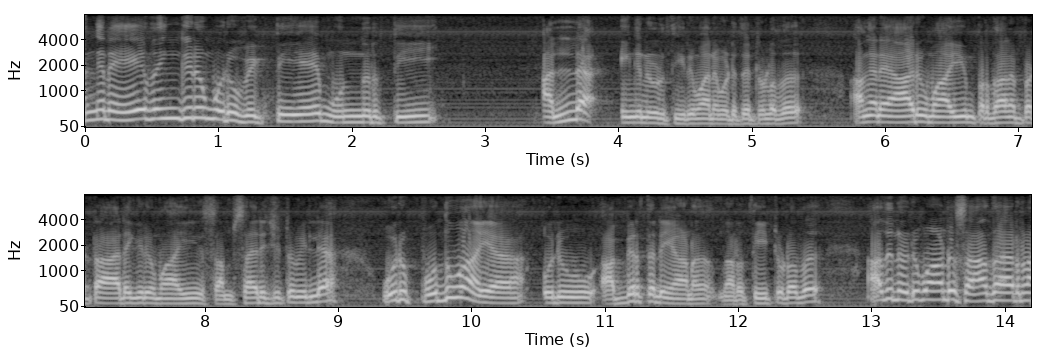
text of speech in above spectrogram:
അങ്ങനെ ഏതെങ്കിലും ഒരു വ്യക്തിയെ മുൻനിർത്തി അല്ല ഇങ്ങനെ ഒരു തീരുമാനമെടുത്തിട്ടുള്ളത്. അങ്ങനെ ആരുമായും പ്രധാനപ്പെട്ട ആരെങ്കിലുമായി സംസാരിച്ചിട്ടുമില്ല. ഒരു പൊതുവായ ഒരു അഭ്യർത്ഥനയാണ് നടത്തിയിട്ടുള്ളത്. അതിനൊരുപാട് സാധാരണ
